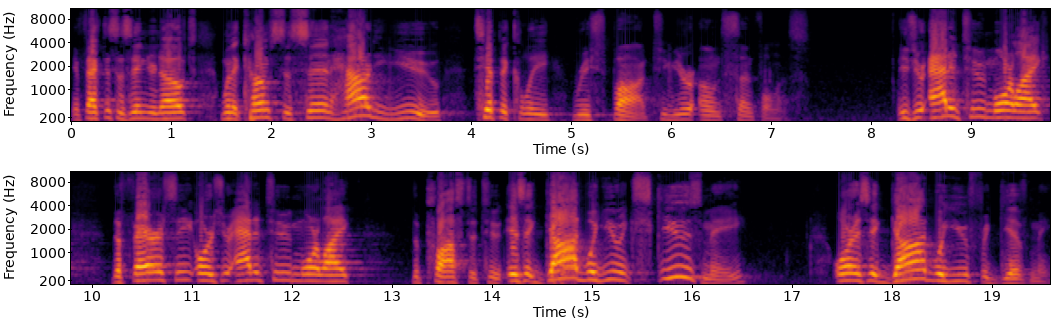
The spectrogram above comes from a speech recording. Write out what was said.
In fact, this is in your notes. When it comes to sin, how do you typically respond to your own sinfulness? Is your attitude more like the Pharisee, or is your attitude more like the prostitute? Is it, God, will you excuse me? Or is it, God, will you forgive me?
